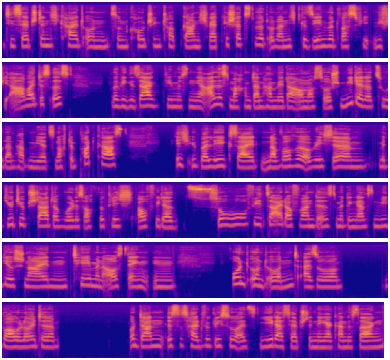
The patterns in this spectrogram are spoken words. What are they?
die Selbstständigkeit und so ein Coaching-Job gar nicht wertgeschätzt wird oder nicht gesehen wird, was viel, wie viel Arbeit es ist. Weil wie gesagt, wir müssen ja alles machen. Dann haben wir da auch noch Social Media dazu. Dann haben wir jetzt noch den Podcast. Ich überlege seit einer Woche, ob ich ähm, mit YouTube starte, obwohl das auch wirklich auch wieder so viel Zeitaufwand ist mit den ganzen Videos schneiden, Themen ausdenken und, und, und. Also, wow, Leute. Und dann ist es halt wirklich so, als jeder Selbstständiger kann das sagen,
